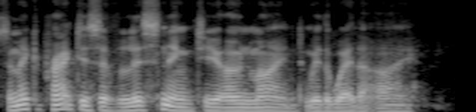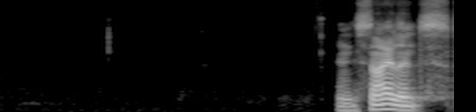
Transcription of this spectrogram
So make a practice of listening to your own mind with a weather eye. In silence,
